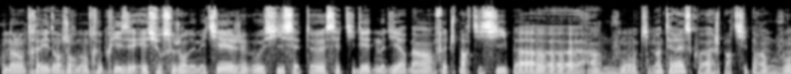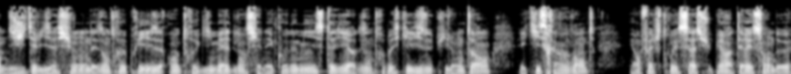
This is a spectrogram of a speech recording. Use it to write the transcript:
en allant travailler dans ce genre d'entreprise et, sur ce genre de métier, j'avais aussi cette euh, cette idée de me dire ben en fait je participe à, euh, à un mouvement qui m'intéresse quoi. Je participe à un mouvement de digitalisation des entreprises entre guillemets de l'ancienne économie, c'est-à-dire des entreprises qui existent depuis longtemps et qui se réinventent. Et en fait, je trouvais ça super intéressant de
